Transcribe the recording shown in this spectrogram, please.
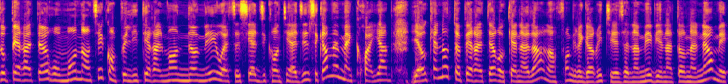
opérateurs au monde entier qu'on peut littéralement nommer ou associer à du contenu adulte. C'est quand même incroyable. Il y a aucun autre opérateur au Canada. L'enfant Grégory, tu les as nommés bien à ton honneur, mais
